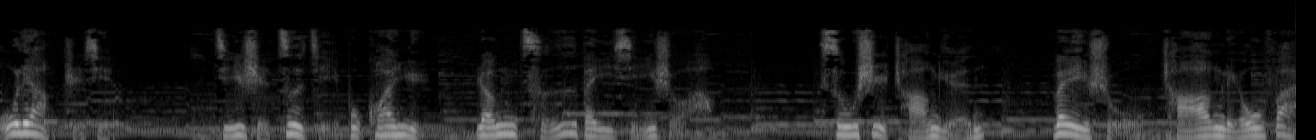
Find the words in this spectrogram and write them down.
无量之心，即使自己不宽裕，仍慈悲喜舍。苏轼常云：“未数常留饭。”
